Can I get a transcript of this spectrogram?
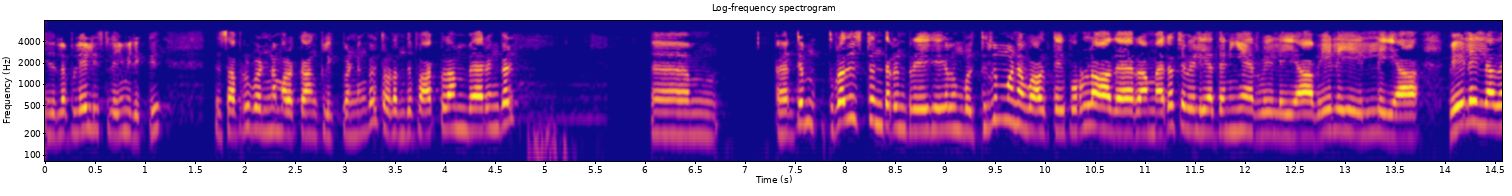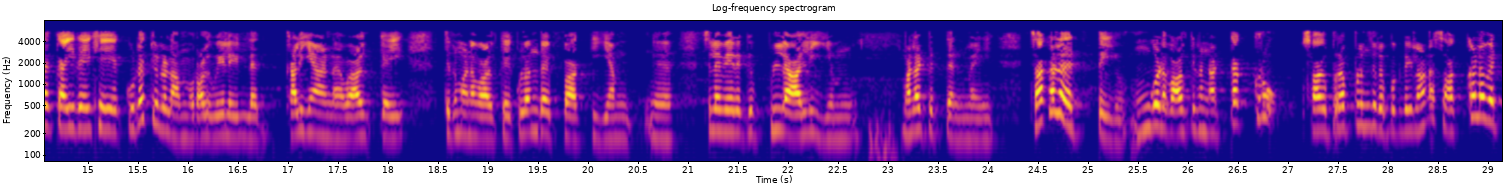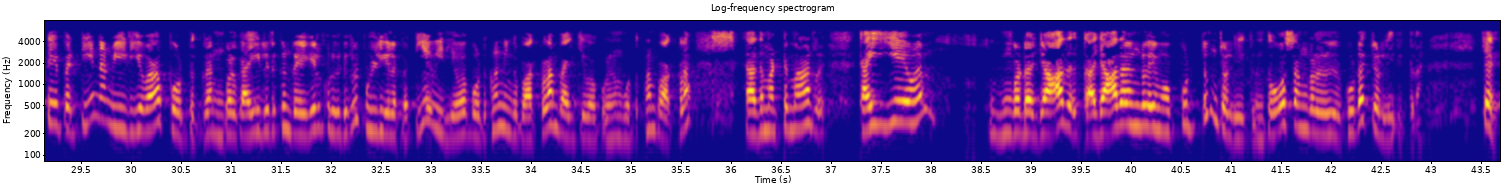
இதில் பிளேலிஸ்ட்லேயும் இருக்குது சப்ஸ்கிரைப் பண்ண மறக்காம கிளிக் பண்ணுங்கள். தொடர்ந்து பார்க்கலாம் பாருங்கள். மற்றும் துரதிர்ஷ்டம் தரும் ரேகைகள் உங்கள் திருமண வாழ்க்கை பொருளாதாரம் அரச வேலையா தனியார் வேலையா வேலையே இல்லையா? வேலை இல்லாத கைரேகையை கூட சொல்லலாம். ஒரு ஆள் வேலை இல்லை கல்யாண வாழ்க்கை திருமண வாழ்க்கை குழந்தை பாக்கியம் சில பேருக்கு பிள்ளை அழியும் மலட்டுத்தன்மை சகலத்தையும் உங்களோட வாழ்க்கையில் நடக்கிறோம் ச பிறப்பிலிருந்து இறப்புக்கிடையிலான சக்கலவற்றை பற்றியும் நான் வீடியோவாக போட்டுக்கிறேன். உங்கள் கையில் இருக்கும் ரேகைகள் குறியீடுகள் புள்ளிகளை பற்றிய வீடியோவாக போட்டுக்கிறேன். நீங்கள் பார்க்கலாம் பைக்கி வகுப்புகளும் போட்டுக்கிறேன் பார்க்கலாம். அது மட்டுமா கையே உங்களோட ஜாத க- ஜாதகங்களையும் ஒப்பிட்டும் சொல்லியிருக்கிறேன். தோஷங்கள் கூட சொல்லியிருக்கிறேன். சரி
